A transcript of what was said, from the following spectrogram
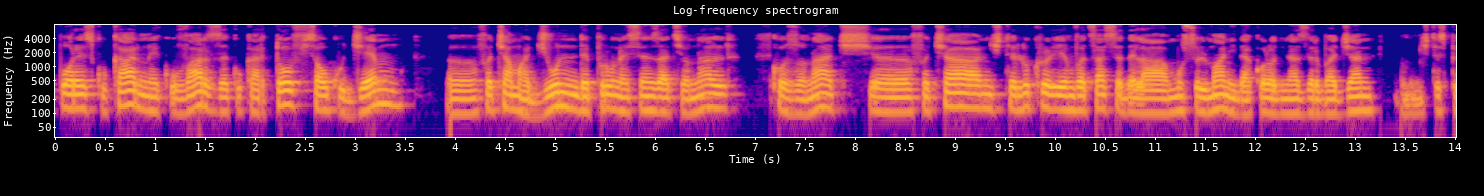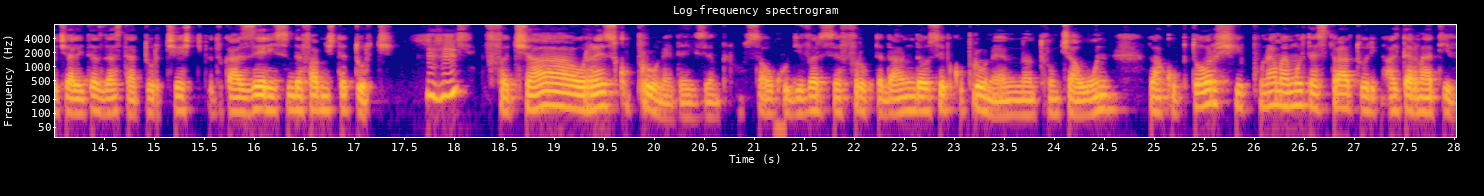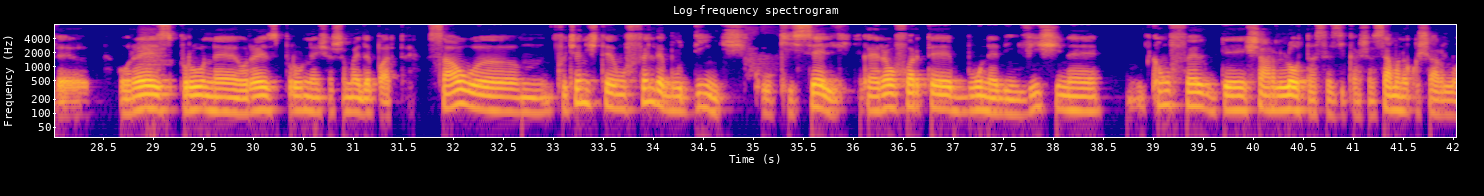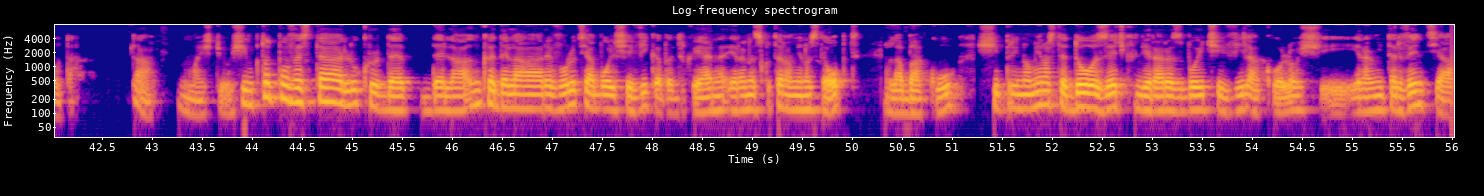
orez cu carne, cu varză, cu cartofi sau cu gem. Uh, Făceam ajun de prune senzațional, cozonaci, uh, făcea niște lucruri învățase de la musulmanii de acolo din Azerbaijan, niște specialități de-astea turcești, pentru că azerii sunt de fapt niște turci. Uh-huh. Făcea orez cu prune, de exemplu, sau cu diverse fructe, dar îndeoseb cu prune, în- într-un ceaun, la cuptor și punea mai multe straturi alternative, orez, prune, orez, prune și așa mai departe. Sau uh, făcea niște un fel de budinci cu chiseli, care erau foarte bune din vișine, ca un fel de șarlotă, să zic așa, seamănă cu șarlota. Da, nu mai știu. Și tot povestea lucruri de, de la, încă de la Revoluția Bolșevică, pentru că ea era născută în 1908 la Baku și prin 1920, când era război civil acolo și era intervenția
